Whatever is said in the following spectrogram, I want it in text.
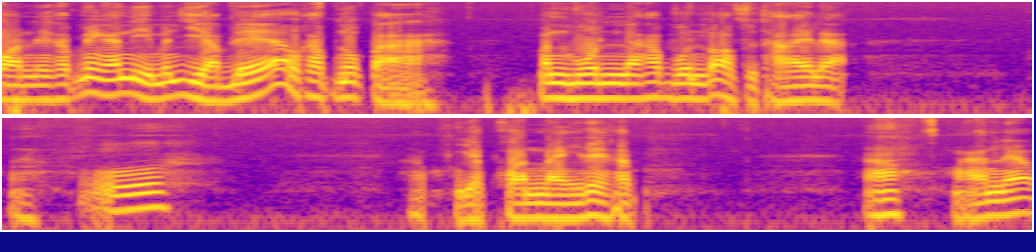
อนเลยครับ ไม่งั้นนี่มันเหยียบแล้วครับ นกป่า มันวนแล้วครับ วนรอบสุดท้ายแล้วอะโอ้ครับเหยียบคอนในด้วยครับ เอามานแล้ว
